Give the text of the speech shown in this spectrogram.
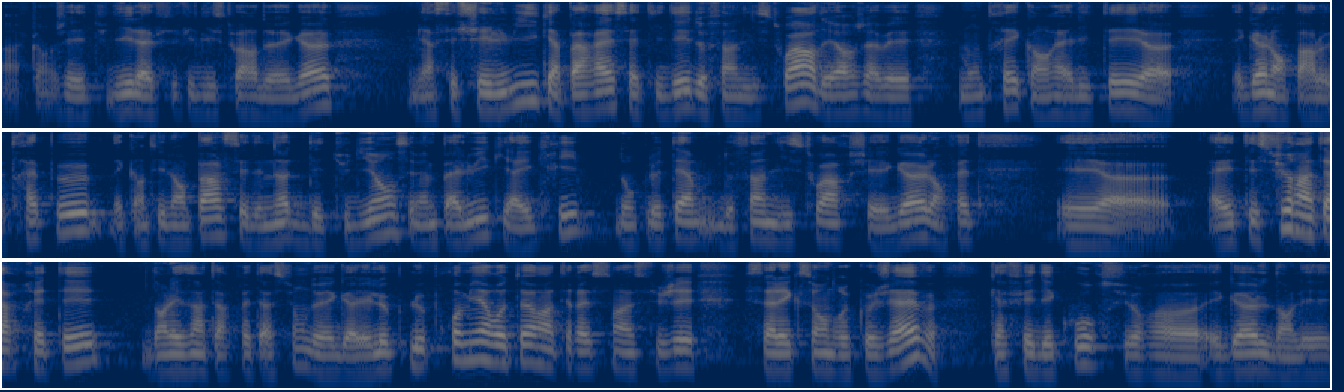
Hein, quand j'ai étudié la philosophie de l'histoire de Hegel, eh bien, c'est chez lui qu'apparaît cette idée de fin de l'histoire. D'ailleurs, j'avais montré qu'en réalité, euh, Hegel en parle très peu, et quand il en parle, c'est des notes d'étudiants, c'est même pas lui qui a écrit. Donc, le terme de fin de l'histoire chez Hegel, en fait, et, a été surinterprété dans les interprétations de Hegel. Et le, premier auteur intéressant à ce sujet, c'est Alexandre Kojève, qui a fait des cours sur euh, Hegel dans les,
